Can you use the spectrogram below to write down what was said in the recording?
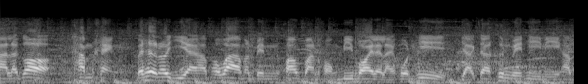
r แล้วก็ทำแข่ง Battle of the Year ครับ เพราะว่ามันเป็นความฝันของบีบอยหลาย ๆ คนที่อยากจะขึ้นเวทีนี้ครับ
